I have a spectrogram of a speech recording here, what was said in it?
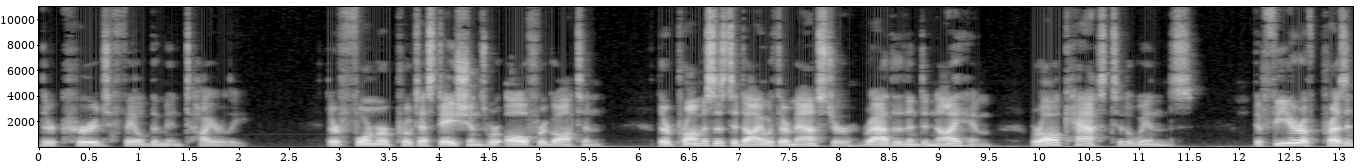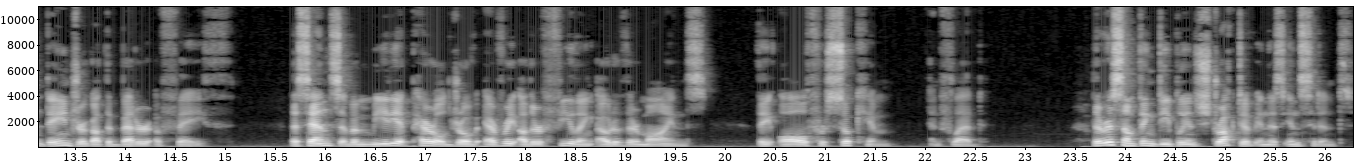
their courage failed them entirely. Their former protestations were all forgotten. Their promises to die with their master, rather than deny him, were all cast to the winds. The fear of present danger got the better of faith. The sense of immediate peril drove every other feeling out of their minds. They all forsook him and fled. There is something deeply instructive in this incident.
